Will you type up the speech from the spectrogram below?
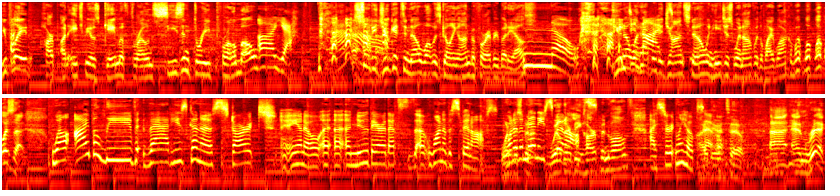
You played harp on HBO's Game of Thrones season three promo. Uh, yeah. So did you get to know what was going on before everybody else? No. Do you know I did what happened to. Jon Snow when he just went off with the White Walker? What, what, what was that? Well, I believe that he's going to start, you know, a, a- a new there. That's uh, one of the spin-offs. One, of the, spin-off- many Will spin-offs. there be harp involved? I certainly hope so. I do too. Uh, and Rick,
